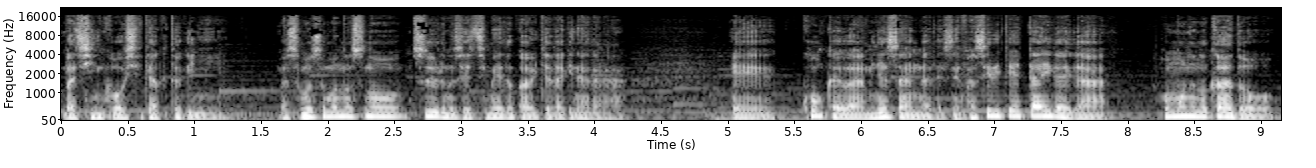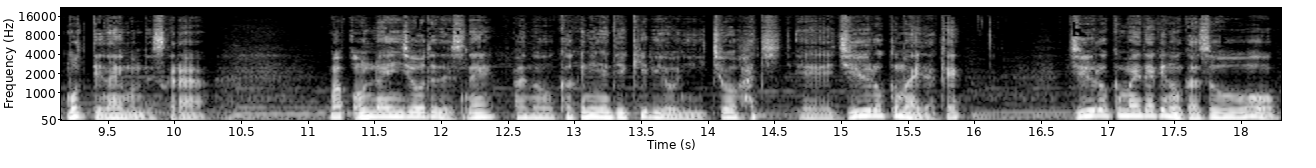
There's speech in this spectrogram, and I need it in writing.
まあ、進行していただくときに、まあ、そもそものそのツールの説明とかをいただきながら、えー、今回は皆さんがですねファシリテーター以外が本物のカードを持っていないもんですからまあ、オンライン上でですねあの確認ができるように一応8、えー、16枚だけ16枚だけの画像を、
